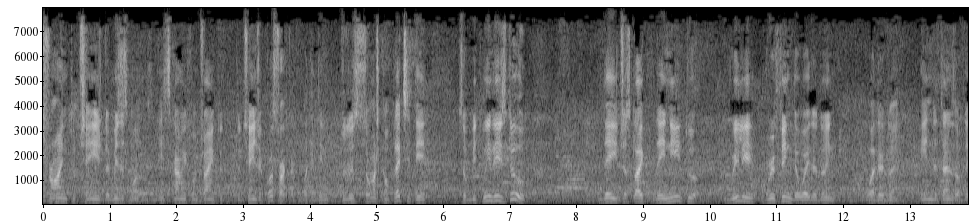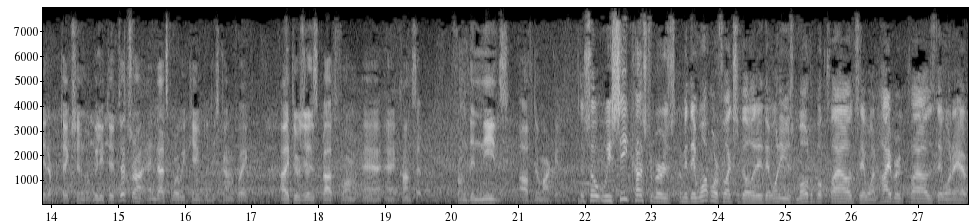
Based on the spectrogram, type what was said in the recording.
trying to change the business models. It's coming from trying to, to change the cost structure, but it introduces so much complexity. So between these two, they just like, they need to really rethink the way they're doing what they're doing in the terms of data protection, mobility, etc. And that's where we came to this kind of like IT resilience platform uh, uh, concept. from the needs of the market. So we see customers, I mean, they want more flexibility, they want to use multiple clouds, they want hybrid clouds, they want to have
